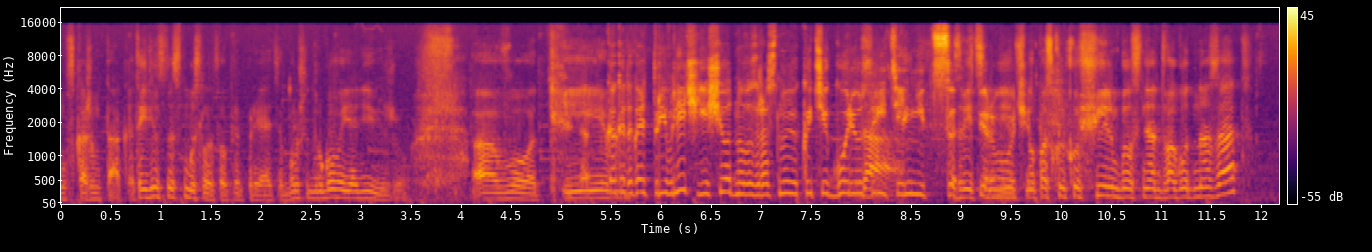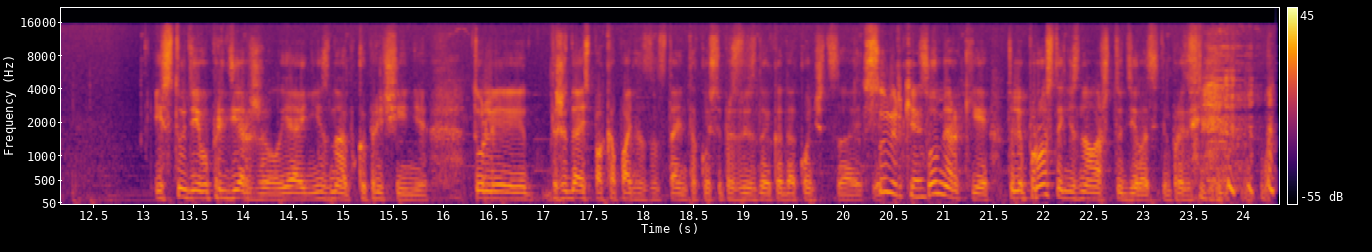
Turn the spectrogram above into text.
Ну, скажем так. Это единственный смысл этого предприятия. Больше другого я не вижу. А, вот. И... Как это говорить, привлечь еще одну возрастную категорию Да, зрительниц, в зрительниц. первую очередь. Но поскольку фильм был снят два года назад, и студия его придерживала, я не знаю по какой причине, то ли дожидаясь, пока Паттинсон станет такой суперзвездой, когда кончатся эти «Сумерки». сумерки, то ли просто не знала, что делать с этим произведением.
